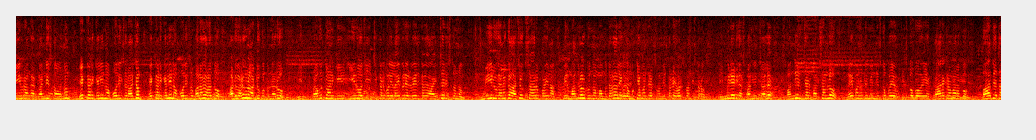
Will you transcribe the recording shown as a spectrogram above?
తీవ్రంగా ఖండిస్తూ. ఉన్నాం. ఎక్కడికి వెళ్ళిన పోలీసు రాజ్యం ఎక్కడికి వెళ్ళిన పోలీసు బలగాలతో అడుగు అడుగున అడ్డుకుంటున్నారు. ప్రభుత్వానికి ఈ రోజు ఈ చిక్కడపల్లి లైబ్రరీ వేదికగా హెచ్చరిస్తున్నాం. మీరు గనక అశోక్ సార్ పైన మీరు మంత్రుల బృందం పంపుతారా? లేకపోతే ముఖ్యమంత్రి స్పందిస్తారో ఎవరు స్పందిస్తారో ఇమ్మీడియట్గా స్పందించాలి. స్పందించని పక్షంలో రేపటి నుండి మేము తీసుకోపోయే తీసుకోబోయే కార్యక్రమాలకు బాధ్యత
